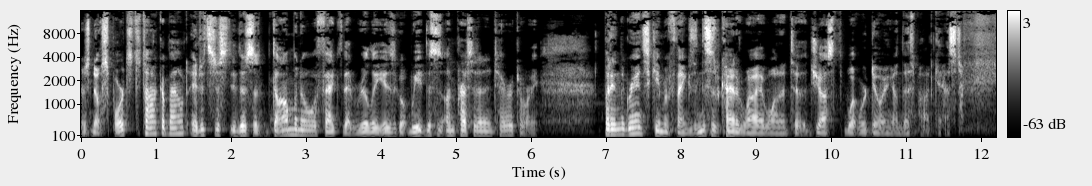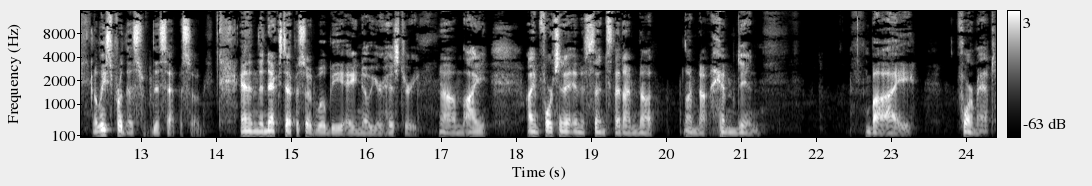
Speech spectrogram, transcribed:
there's no sports to talk about, and it's just there's a domino effect that really is. We this is unprecedented territory. But in the grand scheme of things, and this is kind of why I wanted to adjust what we're doing on this podcast, at least for this this episode, and the next episode will be a know your history. Um, I I'm fortunate in a sense that I'm not I'm not hemmed in by format.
